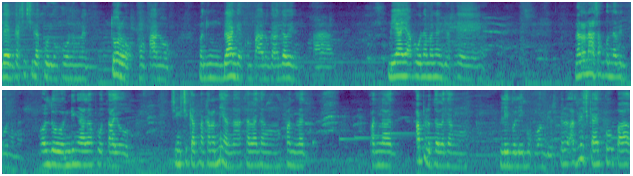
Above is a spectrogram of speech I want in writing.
them kasi sila po yung unang nagturo kung paano maging vlogger, kung paano gagawin. At biyaya po naman ng Diyos, eh, naranasan ko na rin po naman. Although, hindi nga lang po tayo singsikat ng karamihan na talagang pag nag pag nag-upload talagang libo-libo po ang views. Pero at least kahit po pa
